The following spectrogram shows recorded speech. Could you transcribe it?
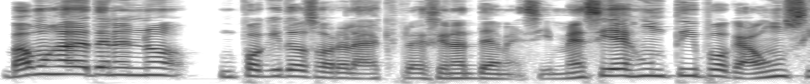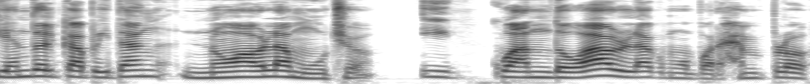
vamos a detenernos un poquito sobre las expresiones de Messi. Messi es un tipo que aún siendo el capitán no habla mucho, y cuando habla, como por ejemplo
